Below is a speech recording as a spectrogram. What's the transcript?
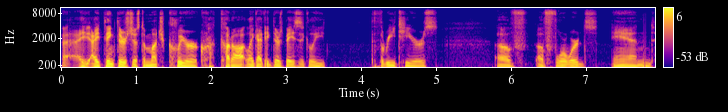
I, I think there's just a much clearer cu- cutoff. Like I think there's basically three tiers of of forwards, and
